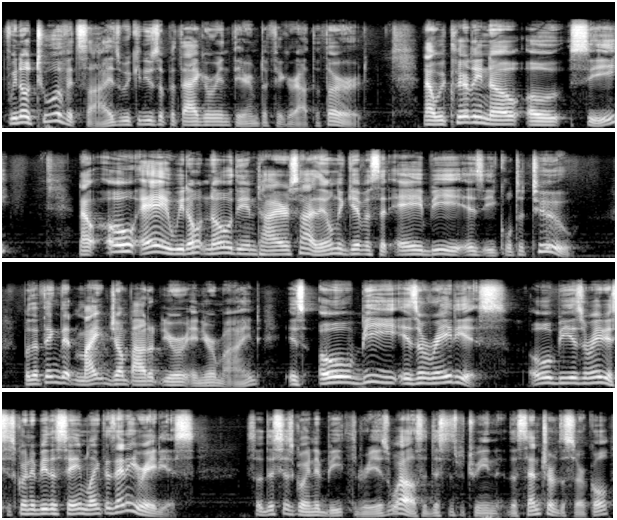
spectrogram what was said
if we know two of its sides, we could use the Pythagorean theorem to figure out the third. Now we clearly know OC. Now OA, we don't know the entire side. They only give us that AB is equal to 2. But the thing that might jump out at your in your mind is OB is a radius. OB is a radius. It's going to be the same length as any radius. So this is going to be 3 as well. It's the distance between the center of the circle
